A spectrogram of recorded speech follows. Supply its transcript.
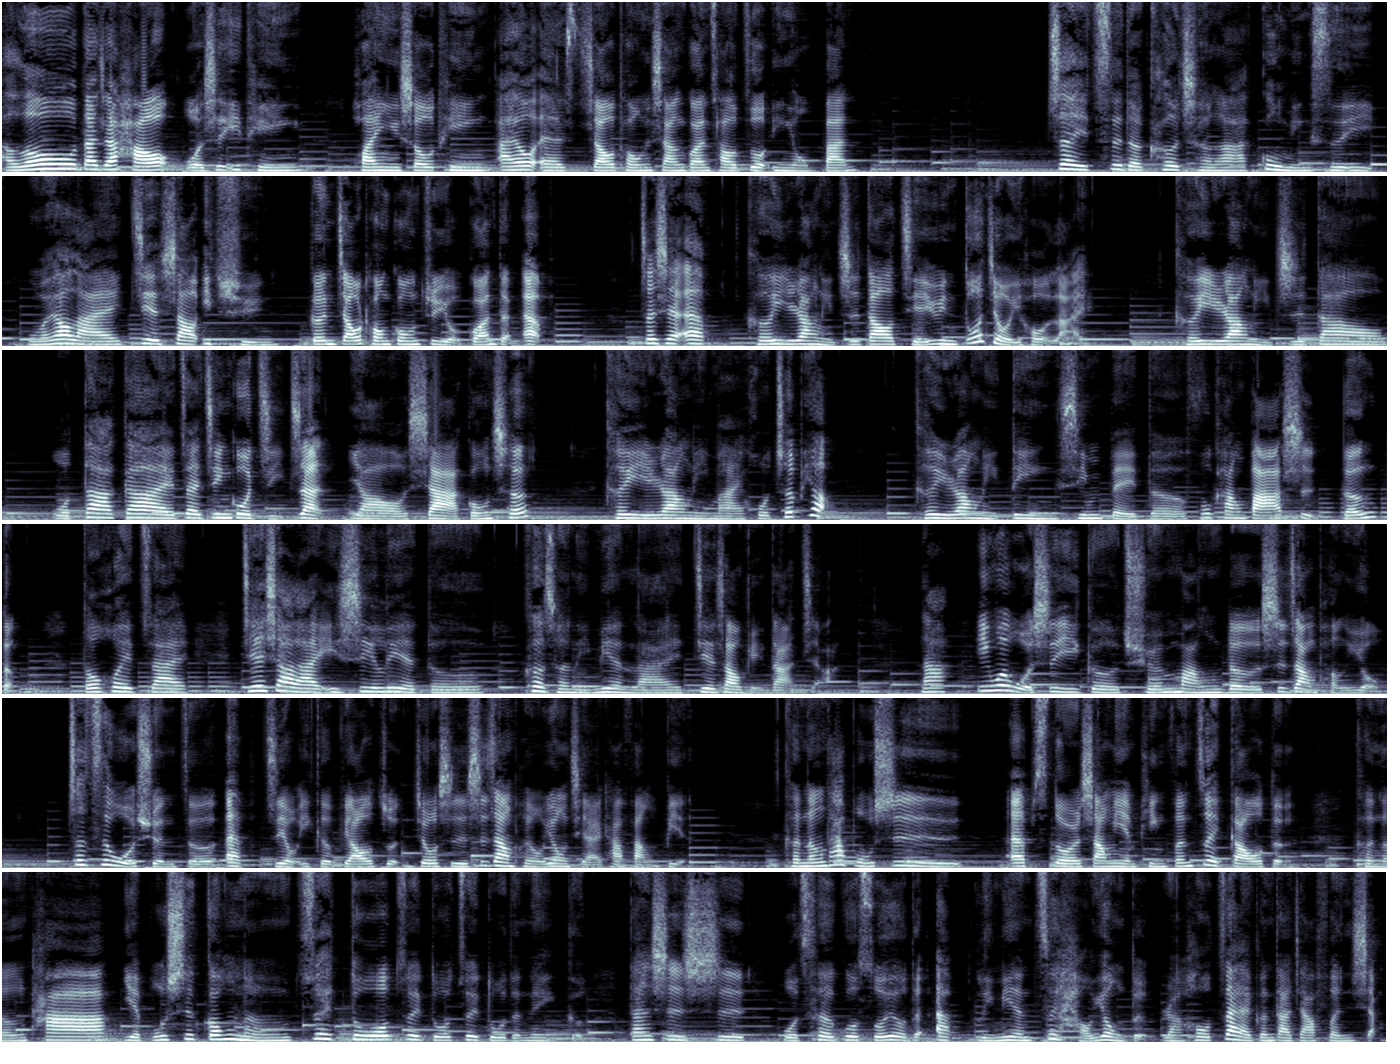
Hello，大家好，我是依婷，欢迎收听 iOS 交通相关操作应用班。这一次的课程啊，顾名思义，我们要来介绍一群跟交通工具有关的 App。这些 App 可以让你知道捷运多久以后来，可以让你知道我大概在经过几站要下公车，可以让你买火车票。可以让你订新北的富康巴士等等，都会在接下来一系列的课程里面来介绍给大家。那因为我是一个全盲的视障朋友，这次我选择 App 只有一个标准，就是视障朋友用起来它方便。可能它不是 App Store 上面评分最高的，可能它也不是功能最多最多最多的那个。但是是我测过所有的 App 里面最好用的，然后再来跟大家分享，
